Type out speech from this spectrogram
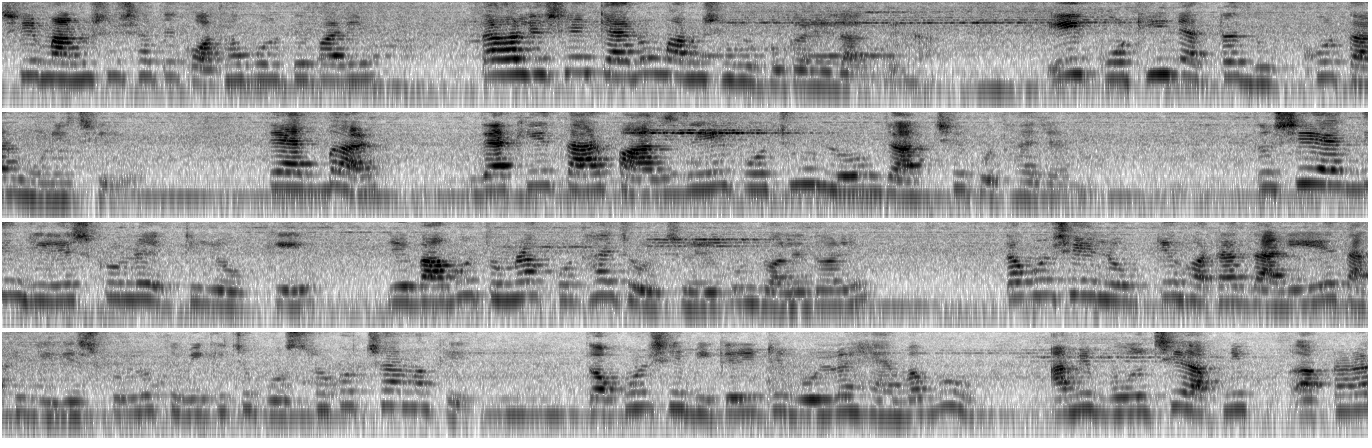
সে মানুষের সাথে কথা বলতে পারে। তাহলে সে কেন মানুষের উপকারে লাগবে না? এই কঠিন একটা দুঃখ তার মনে ছিল। তো একবার দেখে তার পাশ দিয়ে প্রচুর লোক যাচ্ছে কোথায় যেন তো সে একদিন জিজ্ঞেস করল একটি লোককে যে, বাবু, তোমরা কোথায় চলছো? এরকম দলে দলে। তখন সেই লোকটি হঠাৎ দাঁড়িয়ে তাকে জিজ্ঞেস করল, তুমি কিছু প্রশ্ন করছ আমাকে? তখন সেই ভিখারিটি বলল হ্যাঁ বাবু, আমি বলছি আপনি, আপনারা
